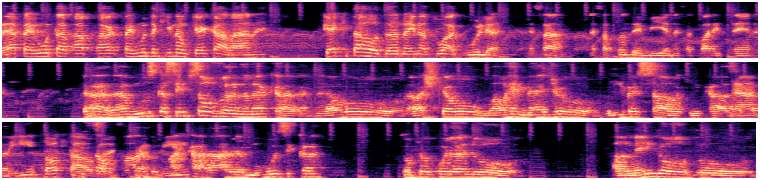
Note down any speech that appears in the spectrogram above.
Né? A, pergunta, a, a pergunta que não quer calar, né? O que é que tá rodando aí na tua agulha nessa, nessa pandemia, nessa quarentena? Cara, a música sempre salvando, né, cara? É o, acho que é o, é o remédio universal aqui em casa. Pra cara. mim, total. Salvando Pra pra caralho, é música. Tô procurando, além do, do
